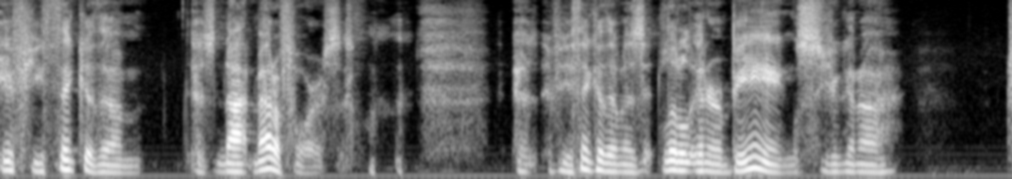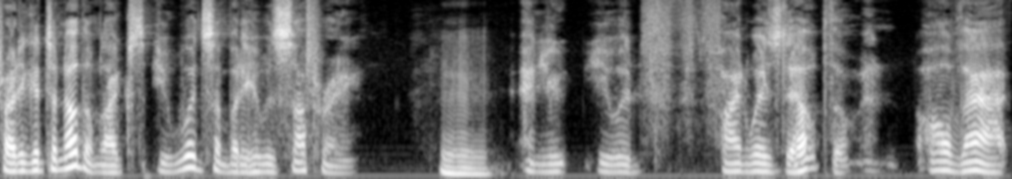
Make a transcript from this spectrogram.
if you think of them as not metaphors. if you think of them as little inner beings, you're going to try to get to know them like you would somebody who is suffering. Mm-hmm. And you, you would f- find ways to help them and all of that,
